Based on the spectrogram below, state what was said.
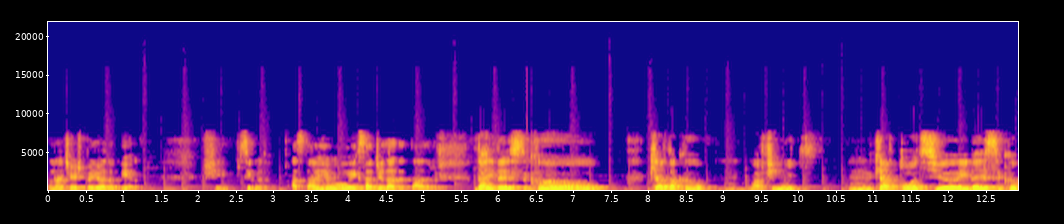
în aceeași perioadă cu el. Și, sigur, asta Mhm. e o exagerare, dar Da, ideea este că chiar dacă ar fi murit mm, chiar toți, ideea este că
